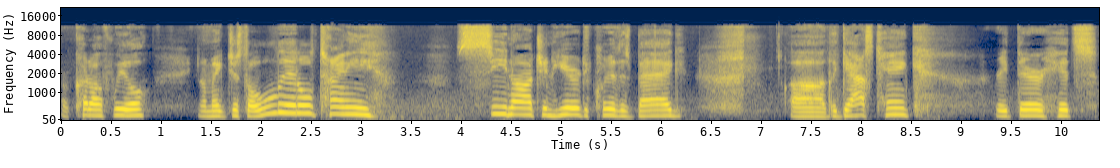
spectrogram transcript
or cutoff wheel and I'll make just a little tiny C-notch in here to clear this bag. Uh, the gas tank right there hits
